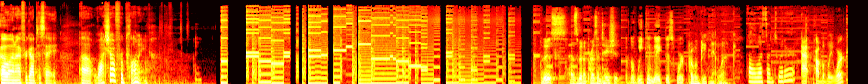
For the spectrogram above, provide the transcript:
Oh, and I forgot to say, uh, watch out for plumbing. This has been a presentation of the We Can Make This Work Probably Network. Follow us on Twitter At Probably Work.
